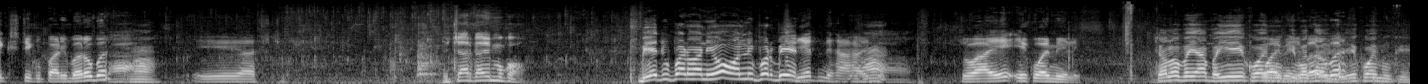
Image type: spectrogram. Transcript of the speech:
એક સ્ટીક ઉપાડી બરોબર? હા. એ આ. વિચાર કરી મૂકો. બે જ ઉપાડવાની હો ઓનલી ફોર બે જ ને હા હા જો આ એ એક હોય મેલી. ચલો ભાઈ આ ભાઈએ એક હોય મૂકી બતાવો એક હોય મૂકી.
